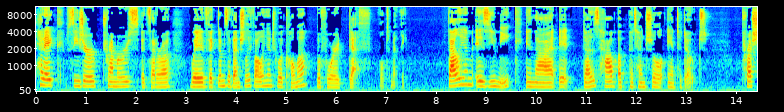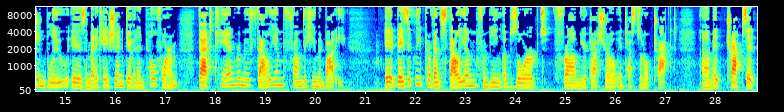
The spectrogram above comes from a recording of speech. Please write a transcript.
headache, seizure, tremors, etc., with victims eventually falling into a coma before death, ultimately. Thallium is unique in that it does have a potential antidote. Prussian blue is a medication given in pill form that can remove thallium from the human body. It basically prevents thallium from being absorbed from your gastrointestinal tract. Um, it traps it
